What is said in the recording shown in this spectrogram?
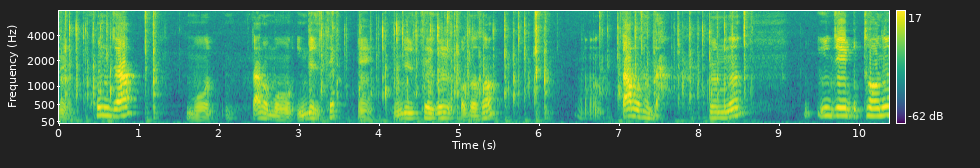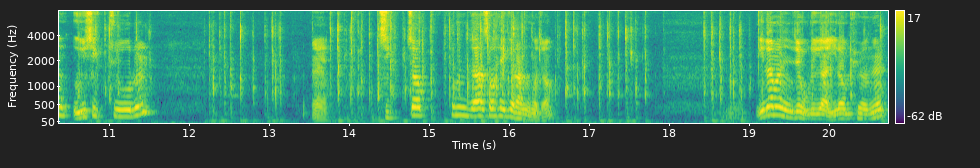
네, 혼자 뭐 따로 뭐 임대주택, 예, 임대주택을 얻어서 어, 따로 산다. 그러면은 이제부터는 의식주를 예, 직접 혼자서 해결하는 거죠. 이러면 이제 우리가 이런 표현을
